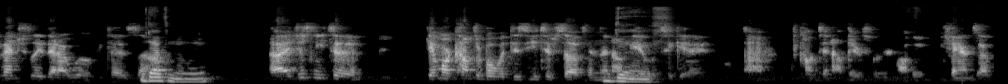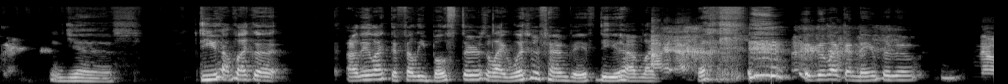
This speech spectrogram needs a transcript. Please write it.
eventually that I will because um, definitely. I just need to get more comfortable with this YouTube stuff, and then I'll yes. be able to get um, content out there for all the fans out there. Yes. Do you have like a? Are they like the Philly boasters like what's your fan base? Do you have like? I, is there like a name for them? No,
